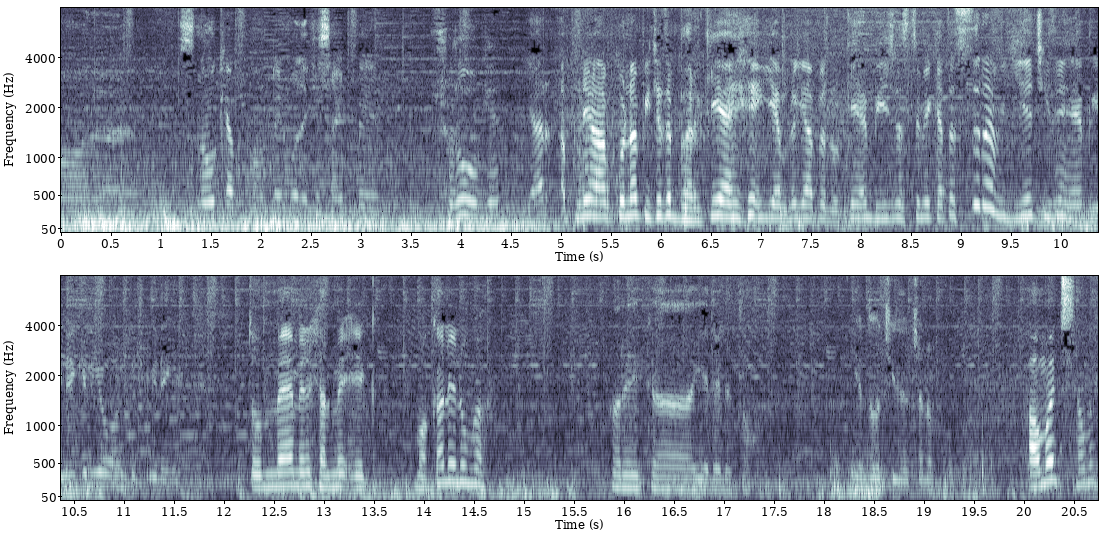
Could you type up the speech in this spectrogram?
और स्नो कैप माउंटेन वो देखिए साइड पे शुरू हो गया। यार, अपने आप को ना पीछे से भर के आए हैं। ये हम लोग यहाँ पर रुके हैं बीच रास्ते में। कहते सिर्फ़ ये चीज़ें हैं पीने के लिए, और कुछ भी नहीं है। तो मैं, मेरे ख्याल में एक मौका ले लूँगा और एक ये ले लेता हूँ। ये दो चीज़ें, चलो। How much how much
